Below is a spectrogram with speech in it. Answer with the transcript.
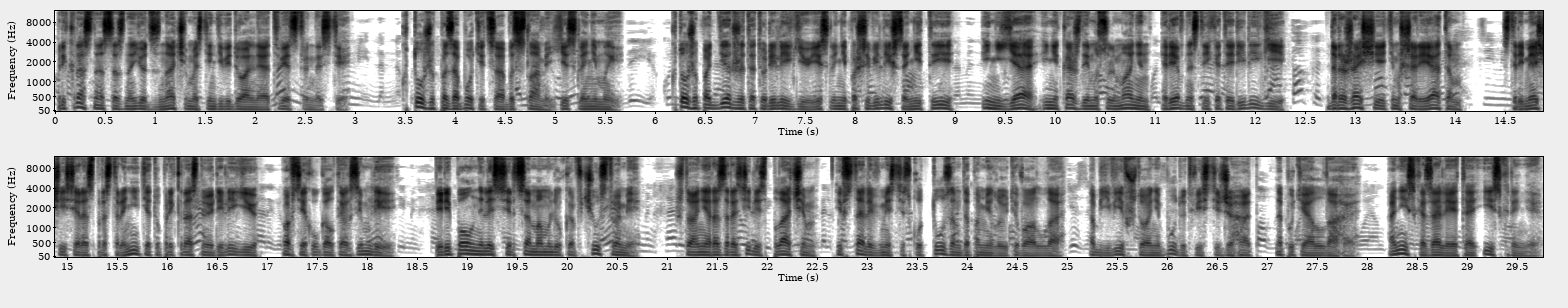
прекрасно осознает значимость индивидуальной ответственности – кто же позаботится об исламе, если не мы? Кто же поддержит эту религию, если не пошевелишься ни ты, и не я, и не каждый мусульманин, ревностный к этой религии, дорожащий этим шариатом, стремящийся распространить эту прекрасную религию во всех уголках земли, переполнились сердца мамлюков чувствами, что они разразились плачем и встали вместе с Кутузом, да помилует его Аллах, объявив, что они будут вести джихад на пути Аллаха. Они сказали это искренне,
